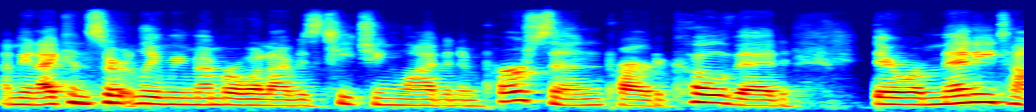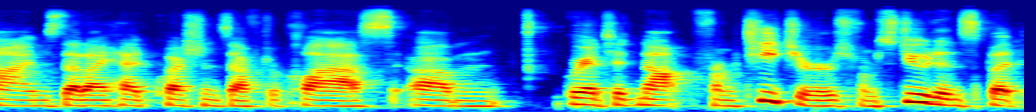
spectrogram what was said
I mean, I can certainly remember when I was teaching live and in person prior to COVID there were many times that I had questions after class, um, granted, not from teachers, from students, but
